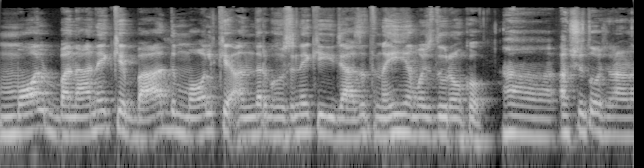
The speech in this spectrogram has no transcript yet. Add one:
मॉल बनाने के बाद मॉल के अंदर घुसने की इजाज़त नहीं है मजदूरों को। हाँ आशुतोष राणा।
